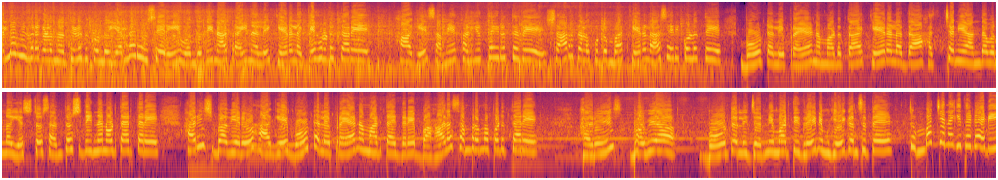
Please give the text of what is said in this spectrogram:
ಎಲ್ಲ ವಿವರಗಳನ್ನು ತಿಳಿದುಕೊಂಡು ಎಲ್ಲರೂ ಸೇರಿ ಒಂದು ದಿನ ಟ್ರೈನಲ್ಲಿ ಕೇರಳಕ್ಕೆ ಹೊರಡುತ್ತಾರೆ. ಹಾಗೆ ಸಮಯ ಕಳೆಯುತ್ತಾ ಇರುತ್ತದೆ. ಶಾರದಳ ಕುಟುಂಬ ಕೇರಳ ಸೇರಿಕೊಳ್ಳುತ್ತೆ. ಬೋಟಲ್ಲಿ ಪ್ರಯಾಣ ಮಾಡುತ್ತಾ ಕೇರಳದ ಹಚ್ಚನೆಯ ಅಂದವನ್ನು ಎಷ್ಟು ಸಂತೋಷದಿಂದ ನೋಡ್ತಾ ಇರ್ತಾರೆ. ಹರೀಶ್ ಭವ್ಯರು ಹಾಗೆ ಬೋಟಲ್ಲಿ ಪ್ರಯಾಣ ಮಾಡ್ತಾ ಇದ್ದರೆ ಬಹಳ ಸಂಭ್ರಮ ಪಡುತ್ತಾರೆ. ಹರೀಶ್ ಭವ್ಯ, ಬೋಟಲ್ಲಿ ಜರ್ನಿ ಮಾಡ್ತಿದ್ರೆ ನಿಮ್ಗೆ ಹೇಗನ್ಸುತ್ತೆ ತುಂಬಾ ಚೆನ್ನಾಗಿದೆ ಡ್ಯಾಡಿ.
